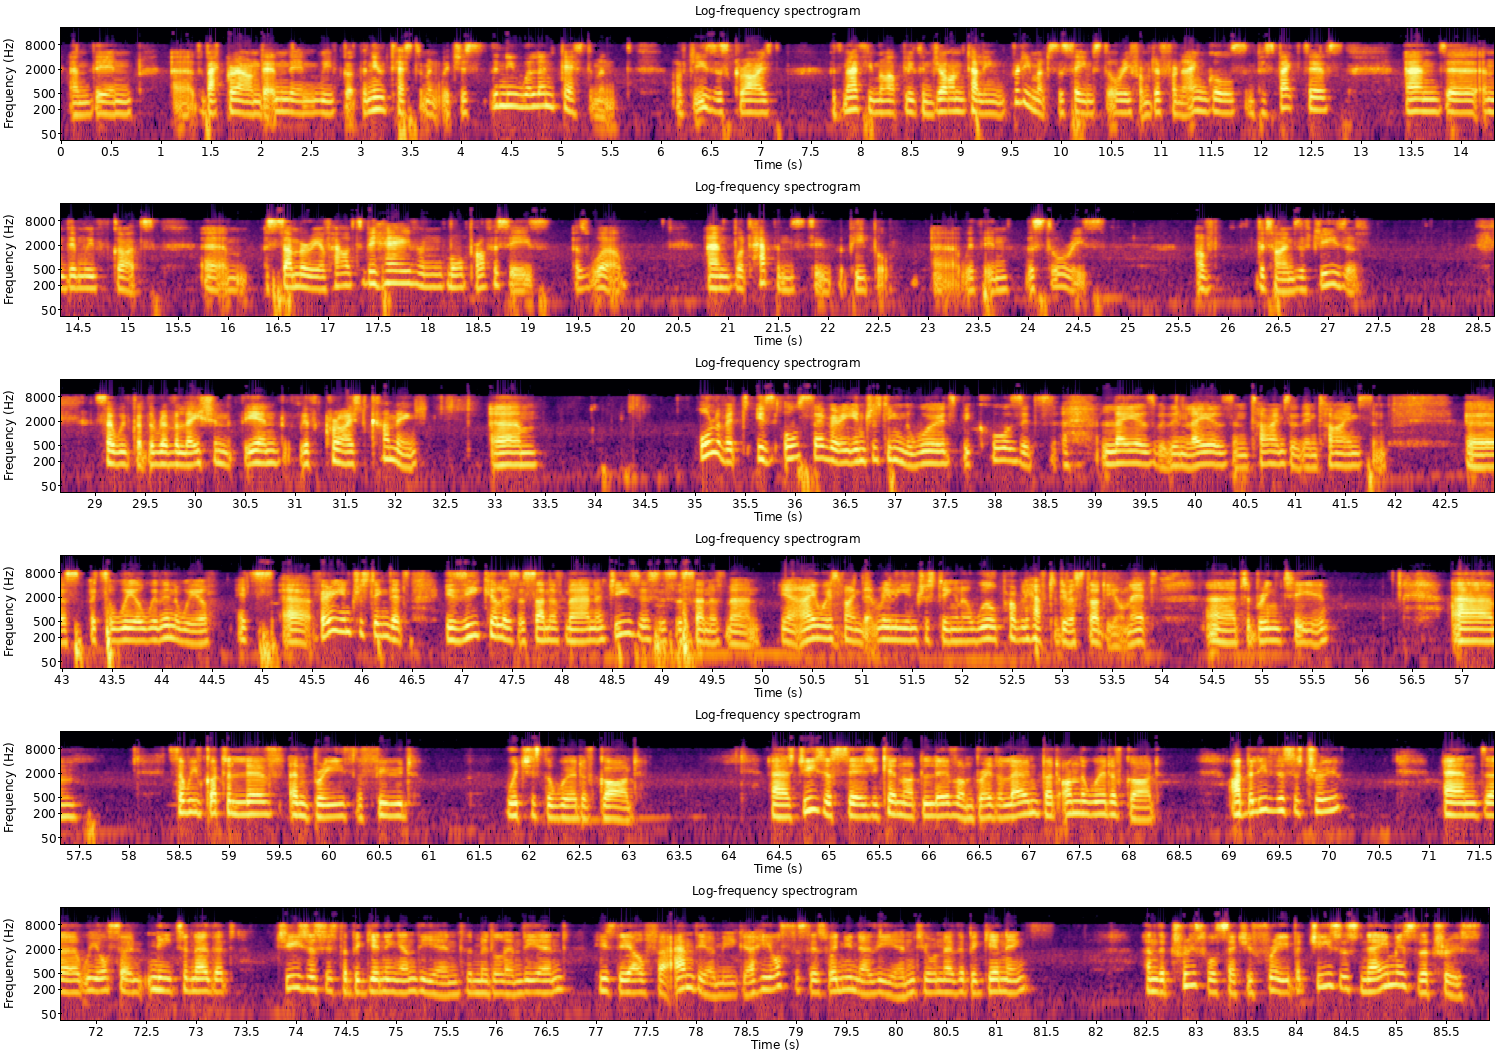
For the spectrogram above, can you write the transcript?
and then uh, the background, and then we've got the New Testament, which is the New Will and Testament of Jesus Christ, with Matthew, Mark, Luke, and John telling pretty much the same story from different angles and perspectives, and uh, and then we've got um, a summary of how to behave and more prophecies as well, and what happens to the people uh, within the stories of the times of Jesus. So we've got the revelation at the end with Christ coming. Um, all of it is also very interesting in the words because it's uh, layers within layers and times within times and uh, it's a wheel within a wheel. It's uh, very interesting that Ezekiel is the son of man and Jesus is the son of man. Yeah, I always find that really interesting and I will probably have to do a study on it uh, to bring to you. Um, so we've got to live and breathe the food, which is the word of God. As Jesus says, you cannot live on bread alone, but on the word of God. I believe this is true. And uh, we also need to know that Jesus is the beginning and the end, the middle and the end. He's the Alpha and the Omega. He also says, when you know the end, you'll know the beginning and the truth will set you free. But Jesus' name is the truth.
